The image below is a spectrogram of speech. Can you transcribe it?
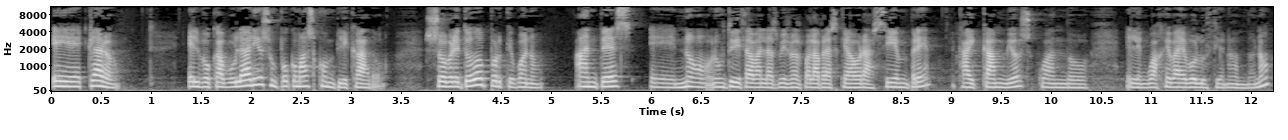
eh, claro, el vocabulario es un poco más complicado, sobre todo porque, bueno, antes eh, no, utilizaban las mismas palabras que ahora siempre, hay cambios cuando el lenguaje va evolucionando, ¿no?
